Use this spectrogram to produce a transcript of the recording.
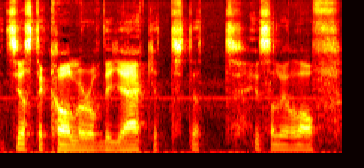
It's just the color of the jacket that is a little off.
